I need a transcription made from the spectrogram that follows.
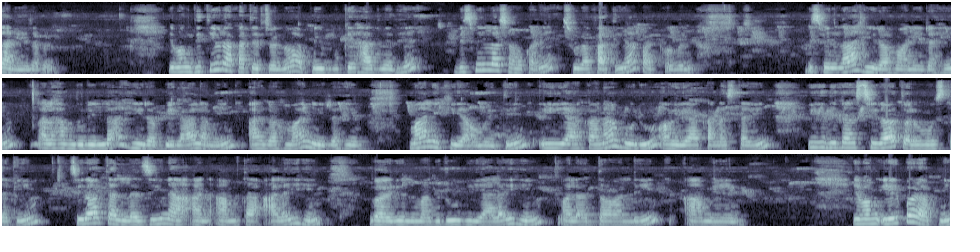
দাঁড়িয়ে যাবেন। এবং দ্বিতীয় রাকাতের জন্য আপনি বুকে হাত বেঁধে বিসমিল্লাহ সহকারে সুরা ফাতিহা পাঠ করবেন। বিসমিল্লাহ রহমান রহিম, আলহামদুলিল্লাহ হি রব্বিল আলমিন আর রহমান রহিম, মালিক ইয়াউমিদ্দিন ইয়া কানা বুদু ও ইয়া কানাস্তাইন ইহদিনা সিরাত আল মুস্তাকিম সিরাত আল্লাজিনা আন আমতা আলাইহিম, গয়রুল মাগদুবি আলাইহিম আলাদ্দালিন আমিন। এবং এরপর আপনি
